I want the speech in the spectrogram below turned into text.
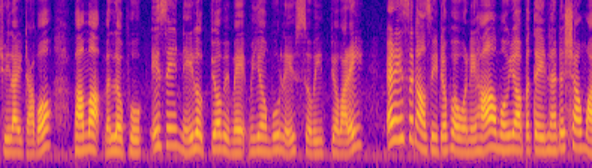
ရွေးလိုက်တာပေါ့ဘာမှမလုပ်ဘူးအေးစင်းနေလို့ပြောပေမဲ့မယုံဘူးလေဆိုပြီးပြောပါတယ်။ အဲဒီစစ်ကောင်စီတပ်ဖွဲ့ဝင်တွေဟာမုံရွာပသိမ်လမ်းတစ်လျှောက်မှာ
